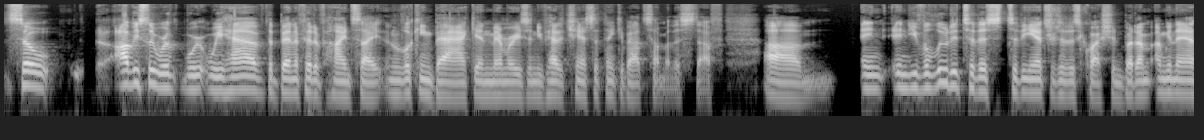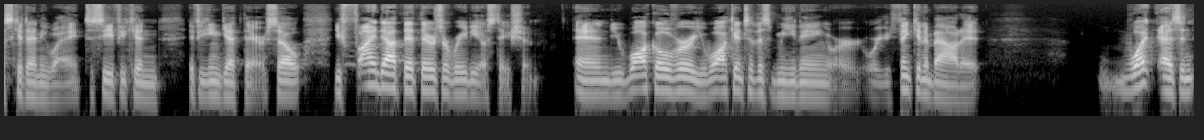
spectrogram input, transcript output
so obviously we're, we're, we have the benefit of hindsight and looking back and memories, and you've had a chance to think about some of this stuff. Um, and and you've alluded to this to the answer to this question, but I'm I'm going to ask it anyway to see if you can if you can get there. So you find out that there's a radio station, and you walk over, you walk into this meeting, or or you're thinking about it. What as an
